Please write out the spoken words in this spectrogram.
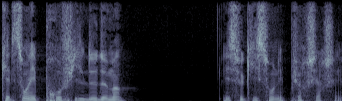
quels sont les profils de demain? Et ceux qui sont les plus recherchés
